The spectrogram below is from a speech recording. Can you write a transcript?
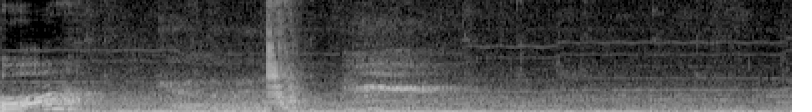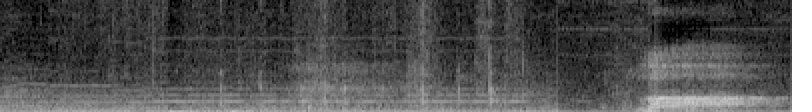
Ó. Bom,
